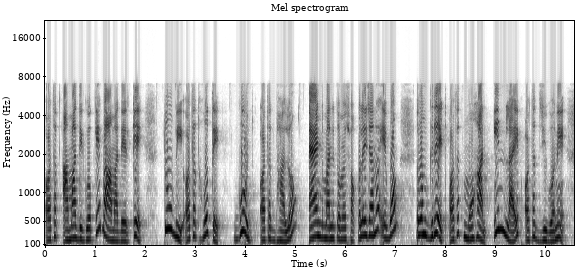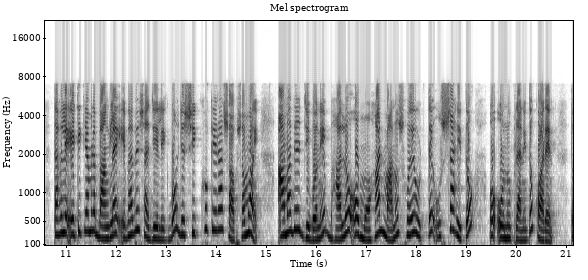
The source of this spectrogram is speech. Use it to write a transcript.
অর্থাৎ আমাদিগকে বা আমাদেরকে টু বি অর্থাৎ হতে গুড অর্থাৎ ভালো অ্যান্ড মানে তোমরা সকলেই জানো, এবং এবং গ্রেট অর্থাৎ মহান ইন লাইফ অর্থাৎ জীবনে। তাহলে এটিকে আমরা বাংলায় এভাবে সাজিয়ে লিখব যে শিক্ষকেরা সব সময় আমাদের জীবনে ভালো ও মহান মানুষ হয়ে উঠতে উৎসাহিত ও অনুপ্রাণিত করেন। তো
